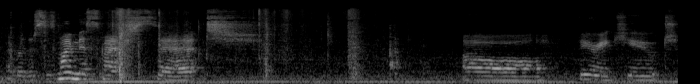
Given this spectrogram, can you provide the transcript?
Remember, this is my mismatch set. Oh, very cute.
